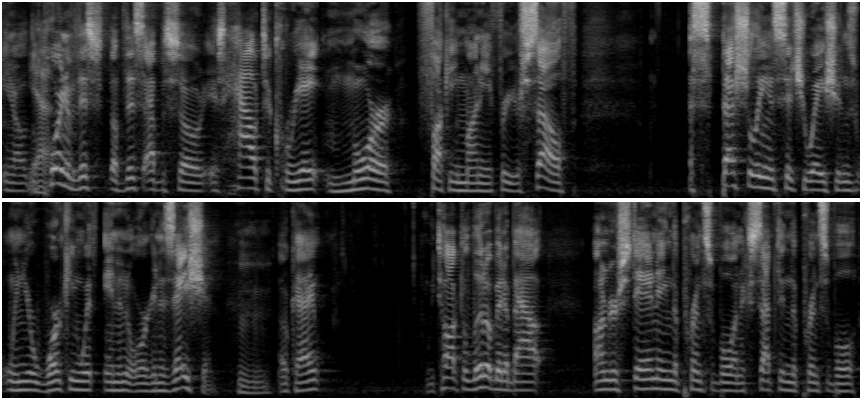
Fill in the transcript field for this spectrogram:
You know, the Yeah. point of this of this episode is how to create more fucking money for yourself, especially in situations when you're working within an organization. Okay? We talked a little bit about understanding the principle and accepting the principle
